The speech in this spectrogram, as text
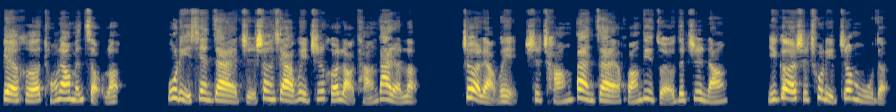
便和同僚们走了。屋里现在只剩下魏之和老唐大人了。这两位是常伴在皇帝左右的智囊，一个是处理政务的，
